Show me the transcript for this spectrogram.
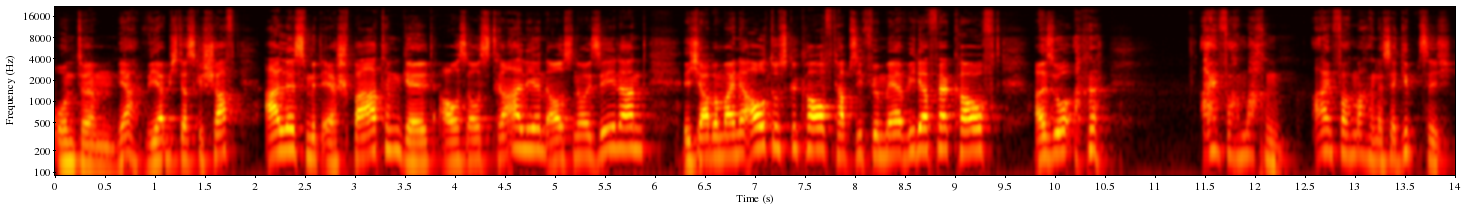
Und ähm, ja, wie habe ich das geschafft? Alles mit erspartem Geld aus Australien, aus Neuseeland. Ich habe meine Autos gekauft, habe sie für mehr wieder verkauft. Also einfach machen, einfach machen, es ergibt sich.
